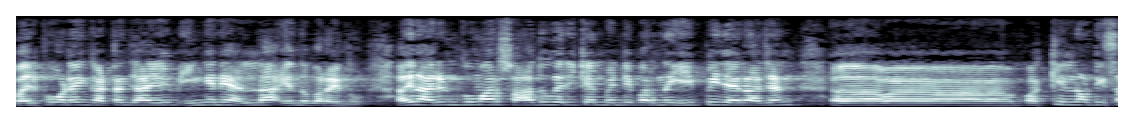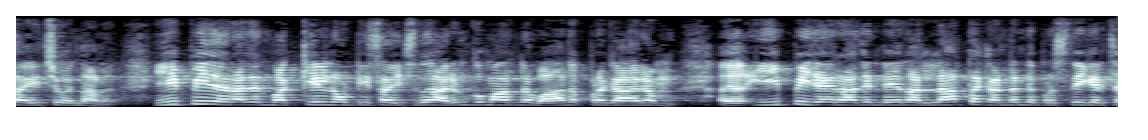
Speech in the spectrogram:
പരിപ്പോടെയും കട്ടൻ ചായയും ഇങ്ങനെയല്ല എന്ന് പറയുന്നു. അതിന് അരുൺകുമാർ സാധൂകരിക്കാൻ വേണ്ടി പറഞ്ഞ ഇ പി ജയരാജൻ വക്കീൽ നോട്ടീസ് അയച്ചു എന്നാണ്. ഇ പി ജയരാജൻ വക്കീൽ നോട്ടീസ് അയച്ചത് അരുൺകുമാറിന്റെ വാദപ്രകാരം ഇ പി ജയരാജന്റേതല്ലാത്ത കണ്ടന്റ് പ്രസിദ്ധീകരിച്ച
